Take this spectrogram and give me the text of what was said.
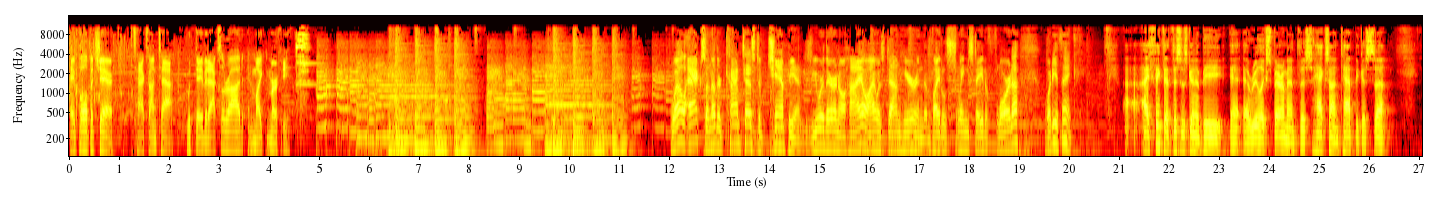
Hey, pull up a chair. It's Hacks on Tap with David Axelrod and Mike Murphy. Well, Axe, another contest of champions. You were there in Ohio. I was down here in the vital swing state of Florida. What do you think? I think that this is going to be a, a real experiment, this Hacks on Tap, because uh,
